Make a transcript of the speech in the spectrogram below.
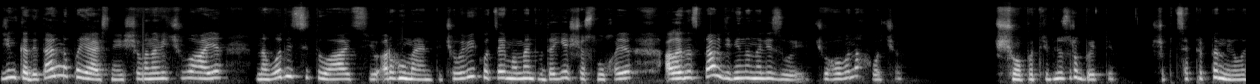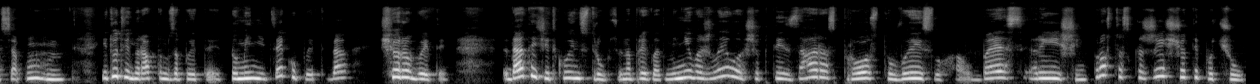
жінка детально пояснює, що вона відчуває, наводить ситуацію, аргументи. Чоловік у цей момент вдає, що слухає, але насправді він аналізує, чого вона хоче, що потрібно зробити, щоб це припинилося. Угу. І тут він раптом запитує: то мені це купити? Да? Що робити? Дати чітку інструкцію. Наприклад, мені важливо, щоб ти зараз просто вислухав без рішень. Просто скажи, що ти почув.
